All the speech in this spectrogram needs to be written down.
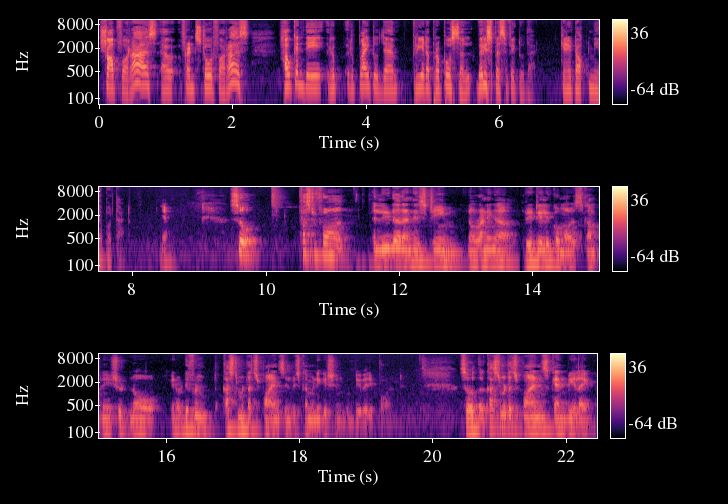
shop for us a front store for us how can they re- reply to them create a proposal very specific to that can you talk to me about that Yeah. So First of all, a leader and his team, you know, running a retail e-commerce company should know, you know, different customer touch points in which communication would be very important. So the customer touch points can be like,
